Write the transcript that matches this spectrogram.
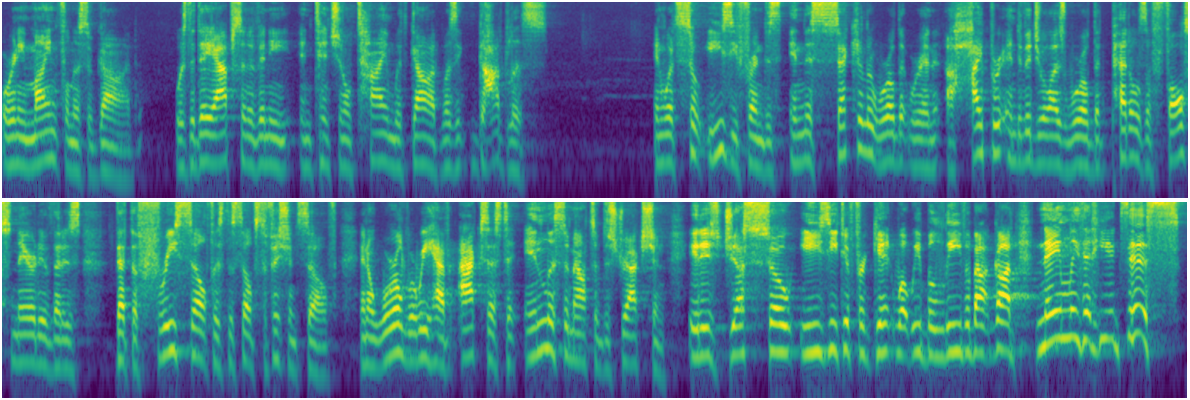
or any mindfulness of God? Was the day absent of any intentional time with God? Was it godless? And what's so easy, friend, is in this secular world that we're in, a hyper individualized world that peddles a false narrative that is that the free self is the self sufficient self, in a world where we have access to endless amounts of distraction, it is just so easy to forget what we believe about God, namely that He exists.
